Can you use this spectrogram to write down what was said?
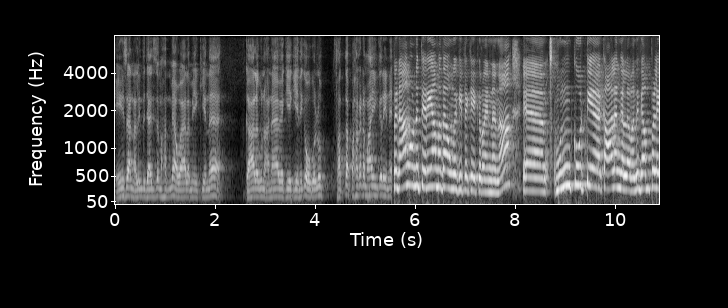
ඒ නිසා නලින්ද ජයතිස මහත්මයා ඔයාලා මේ කියන ගාලගුණ අනාවැකිය කියන එක ඕගොල්ලෝ சத்த பகடம் ஆகிக்கிறேன் இப்போ நாங்கள் ஒன்றும் தெரியாம தான் உங்ககிட்ட கேட்குறோம் என்னன்னா முன்கூட்டிய காலங்களில் வந்து கம்பளை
